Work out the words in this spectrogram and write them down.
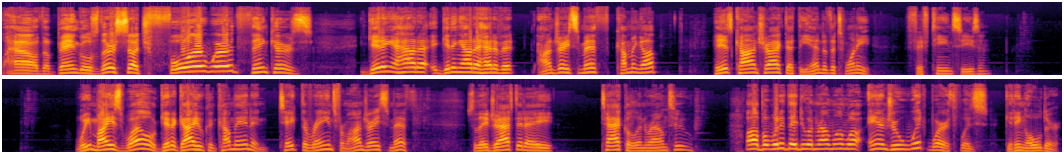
Wow, the Bengals, they're such forward thinkers. Getting out, of, getting out ahead of it, Andre Smith coming up, his contract at the end of the 2015 season we might as well get a guy who can come in and take the reins from Andre Smith. So they drafted a tackle in round two. Oh, but what did they do in round one? Well, Andrew Whitworth was getting older.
